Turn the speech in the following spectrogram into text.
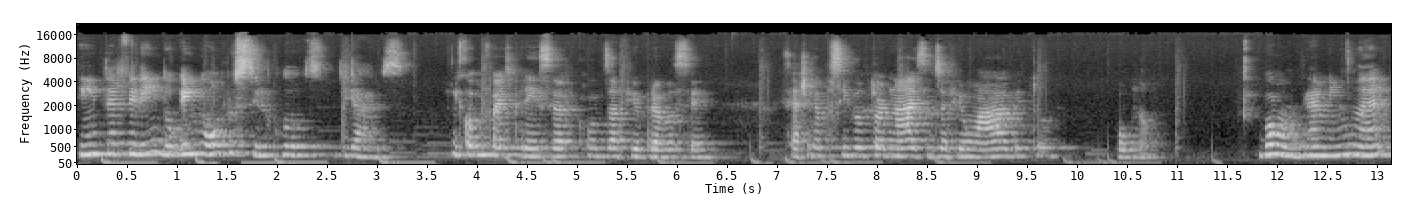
interferindo em outros círculos diários. E como foi a experiência com o desafio para você? Você acha que é possível tornar esse desafio um hábito ou não? Bom, para mim, né,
